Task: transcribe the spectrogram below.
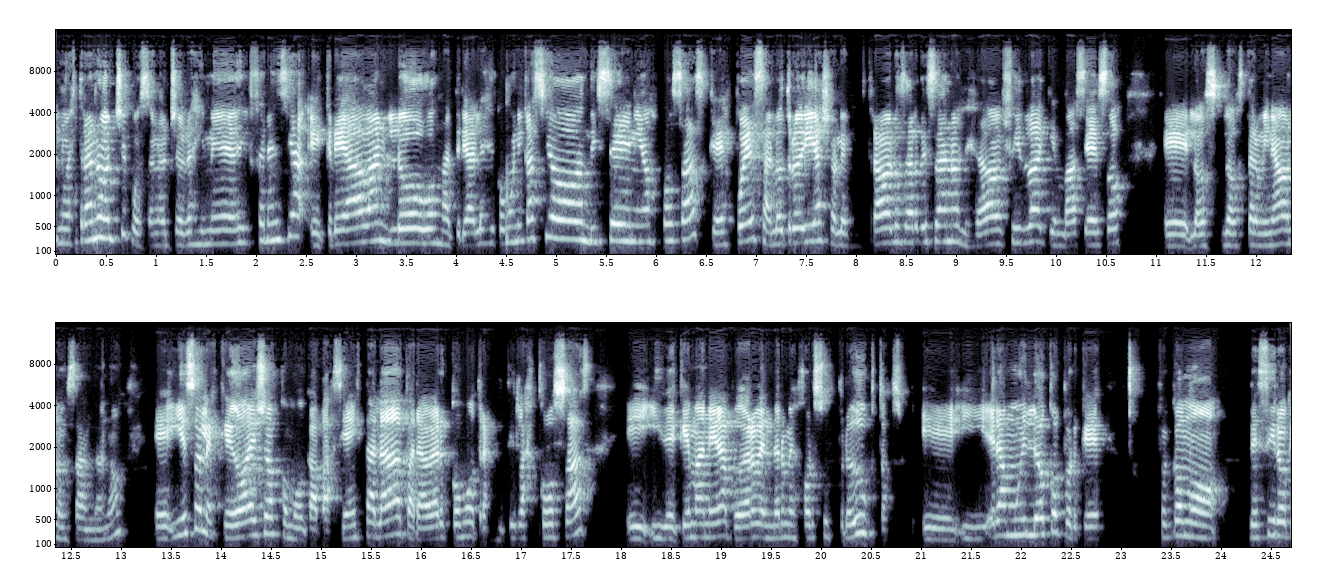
nuestra noche, pues en ocho horas y media de diferencia, eh, creaban logos, materiales de comunicación, diseños, cosas que después al otro día yo les mostraba a los artesanos, les daban feedback y en base a eso eh, los, los, terminaban usando, ¿no? Eh, y eso les quedó a ellos como capacidad instalada para ver cómo transmitir las cosas y de qué manera poder vender mejor sus productos. y era muy loco porque fue como decir, ok,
